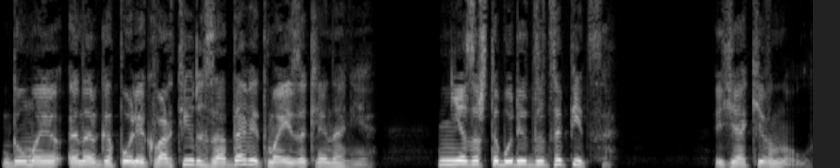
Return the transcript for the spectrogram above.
Думаю, энергополе квартиры задавит мои заклинания. Не за что будет зацепиться. Я кивнул.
